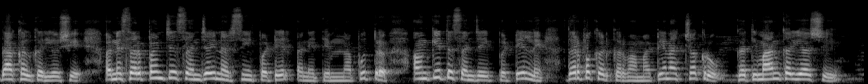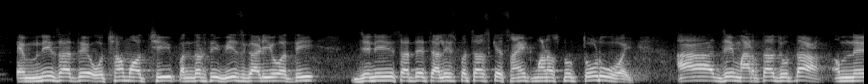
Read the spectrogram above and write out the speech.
દાખલ કર્યો છે અને સરપંચ સંજય નરસિંહ પટેલ અને તેમના પુત્ર અંકિત સંજય પટેલને ધરપકડ કરવા માટેના ચક્રો ગતિમાન કર્યા છે. એમની સાથે ઓછામાં ઓછી પંદરથી વીસ ગાડીઓ હતી, જેની સાથે ચાલીસ, પચાસ કે સાહીઠ માણસનું તોડવું હોય. આ જે મારતા જોતા અમને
